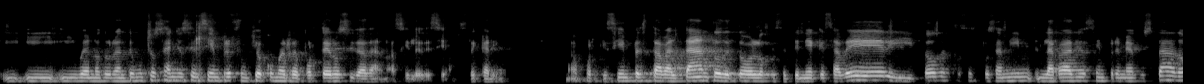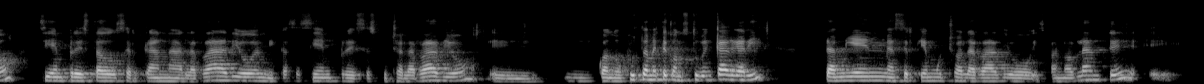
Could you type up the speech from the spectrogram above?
y, y, bueno, durante muchos años él siempre fungió como el reportero ciudadano, así le decíamos, de cariño. ¿no? porque siempre estaba al tanto de todo lo que se tenía que saber y todo. Entonces, pues a mí la radio siempre me ha gustado, siempre he estado cercana a la radio, en mi casa siempre se escucha la radio. Eh, y cuando justamente cuando estuve en Calgary, también me acerqué mucho a la radio hispanohablante. Eh,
